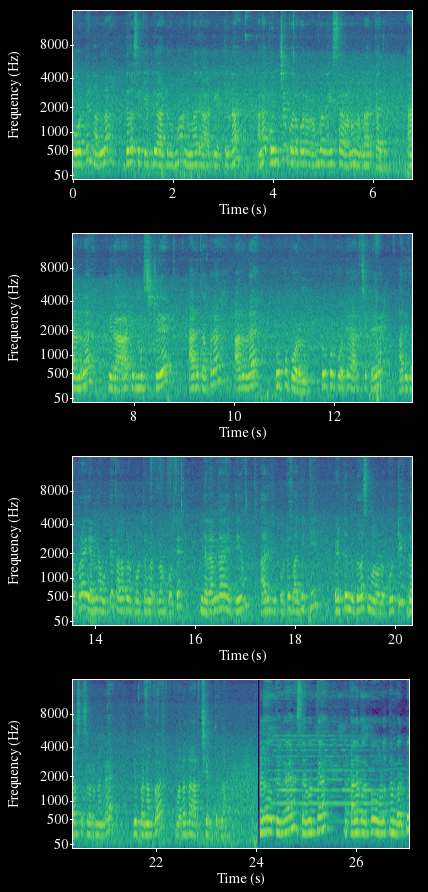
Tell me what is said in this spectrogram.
போட்டு நல்லா தோசைக்கு எப்படி ஆட்டுவோமோ அந்த மாதிரி ஆட்டி எடுத்துக்கலாம் ஆனால் கொஞ்சம் குறை குறை ரொம்ப நைஸாக வேணும் நல்லா இருக்காது. அதனால் இதை ஆட்டி முடிச்சுட்டு அதுக்கப்புறம் அதில் உப்பு போடணும். உப்பு போட்டு அரைச்சிட்டு அதுக்கப்புறம் எண்ணெய் விட்டு கடலப்பருப்பு உளுத்தம் பருப்புலாம் போட்டு இந்த வெங்காயத்தையும் அரிஞ்சு போட்டு வதக்கி எடுத்து இந்த தோசை மாவில் கொட்டி தோசை சுடணுங்க. இப்போ நம்ம முதல்ல அரைச்சி எடுத்துக்கலாம். அளவுக்குங்க செவக்க கடலப்பருப்பு உளுத்தம்பருப்பு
